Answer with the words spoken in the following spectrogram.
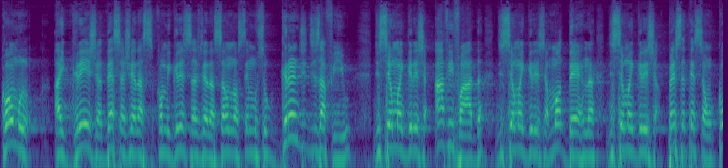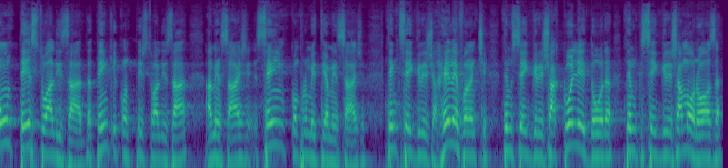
Como a igreja dessa geração, como igreja dessa geração, nós temos o grande desafio de ser uma igreja avivada, de ser uma igreja moderna, de ser uma igreja, presta atenção, contextualizada, tem que contextualizar a mensagem, sem comprometer a mensagem, tem que ser igreja relevante, temos que ser igreja acolhedora, temos que ser igreja amorosa,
